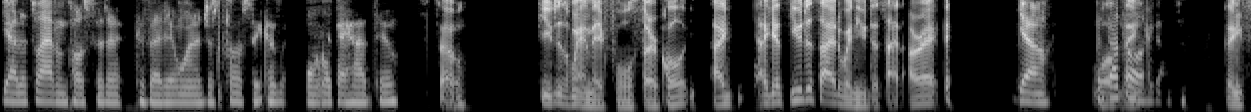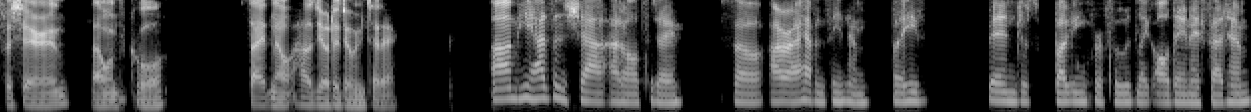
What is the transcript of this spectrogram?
yeah that's why i haven't posted it because i didn't want to just post it because i felt like i had to So you just went in a full circle. I I guess you decide when you decide. All right. yeah but well, that's all thank- i got thanks for sharing. That one's cool. Side note: How's Yoda doing today? um he hasn't shat at all today so or i haven't seen him but he's been just bugging for food like all day and i fed him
